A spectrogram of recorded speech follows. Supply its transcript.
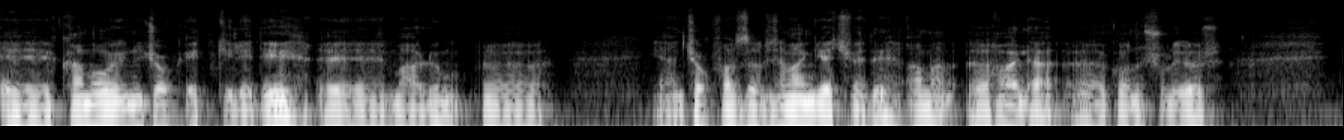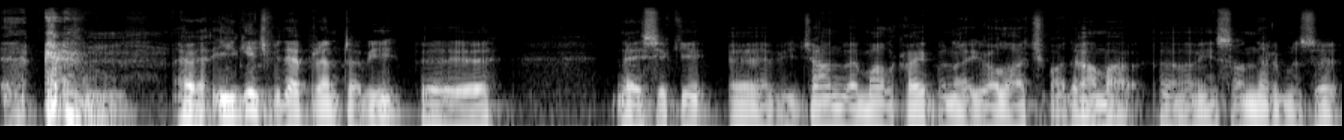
E, kamuoyunu çok etkiledi. E, malum e, yani çok fazla bir zaman geçmedi ama e, hala e, konuşuluyor. evet, ilginç bir deprem tabii. E, neyse ki e, bir can ve mal kaybına yol açmadı ama e, insanlarımızı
